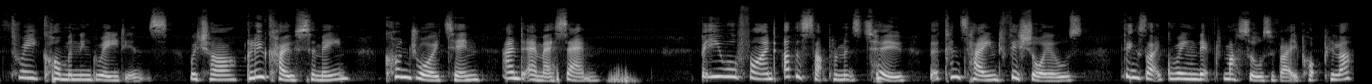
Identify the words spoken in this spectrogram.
three common ingredients, which are glucosamine, chondroitin, and MSM. But you will find other supplements too that contain fish oils. Things like green lipped mussels are very popular,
